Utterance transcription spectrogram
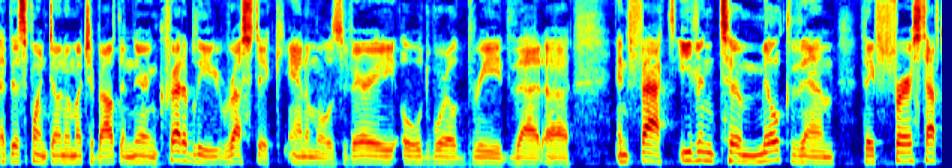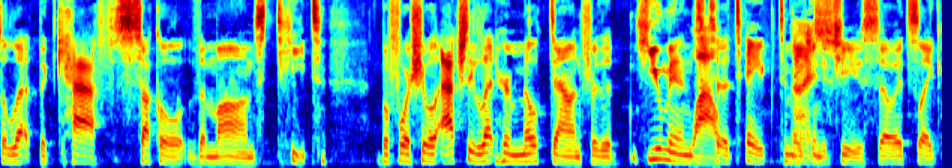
at this point don't know much about them, they're incredibly rustic animals, very old world breed that. Uh, in fact, even to milk them, they first have to let the calf suckle the mom's teat before she will actually let her milk down for the humans Wow. to take to make Nice. into cheese. So it's like,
